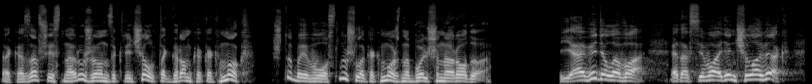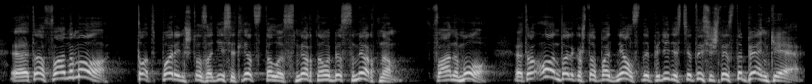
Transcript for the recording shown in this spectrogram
Оказавшись снаружи, он закричал так громко, как мог, чтобы его услышало как можно больше народу. «Я видел его! Это всего один человек! Это Фанмо! Тот парень, что за 10 лет стал из смертного бессмертным! Фан Му! Это он только что поднялся до 50-тысячной ступеньки!»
